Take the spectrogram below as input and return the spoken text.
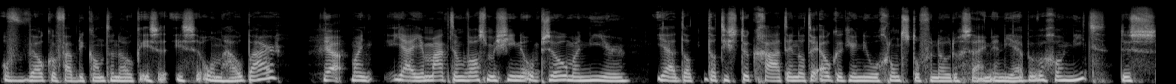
of welke fabrikant dan ook, is, is onhoudbaar. Ja. Want ja, je maakt een wasmachine op zo'n manier ja, dat, dat die stuk gaat en dat er elke keer nieuwe grondstoffen nodig zijn. En die hebben we gewoon niet. Dus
